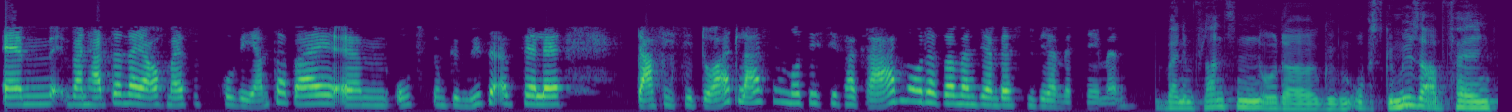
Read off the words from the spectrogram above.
Ähm, man hat dann da ja auch meistens Proviant dabei, ähm, Obst- und Gemüseabfälle. Darf ich sie dort lassen? Muss ich sie vergraben oder soll man sie am besten wieder mitnehmen? Bei den Pflanzen- oder Obst-Gemüseabfällen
